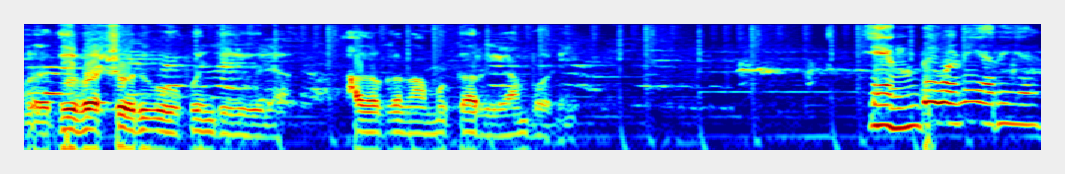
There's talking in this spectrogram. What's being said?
പ്രതിപക്ഷം ഒരു കോപ്പും ചെയ്യൂല. അതൊക്കെ നമുക്കറിയാൻ പണി. എന്ത് പണി അറിയാൻ?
